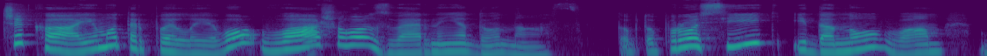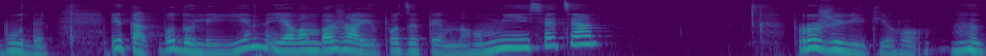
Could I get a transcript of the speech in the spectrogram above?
чекаємо терпеливо вашого звернення до нас. Тобто просіть і дано вам буде. І так, водолії, я вам бажаю позитивного місяця. Проживіть його,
